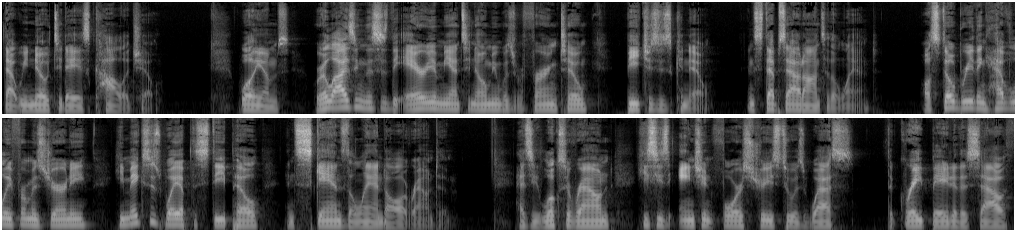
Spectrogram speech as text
that we know today as College Hill. Williams, realizing this is the area Miantonomi was referring to, beaches his canoe and steps out onto the land. While still breathing heavily from his journey, he makes his way up the steep hill and scans the land all around him. As he looks around, he sees ancient forest trees to his west, the Great Bay to the south,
